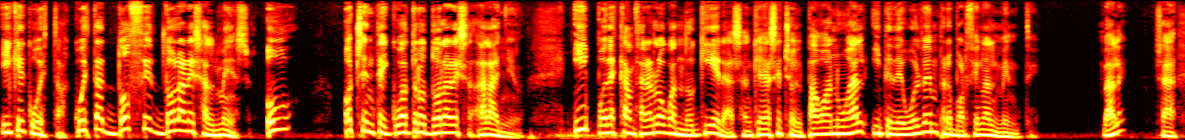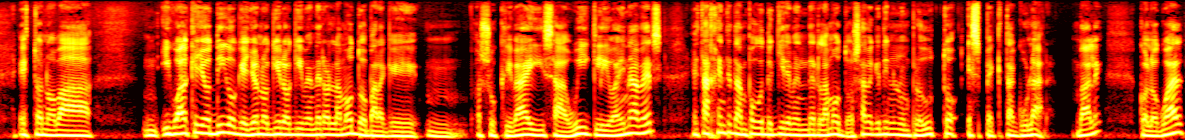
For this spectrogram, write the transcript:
¿Y qué cuesta? Cuesta 12 dólares al mes o 84 dólares al año. Y puedes cancelarlo cuando quieras, aunque hayas hecho el pago anual y te devuelven proporcionalmente. ¿Vale? O sea, esto no va Igual que yo os digo que yo no quiero aquí venderos la moto para que mm, os suscribáis a Weekly o a Inavers, esta gente tampoco te quiere vender la moto, sabe que tienen un producto espectacular, ¿vale? Con lo cual,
